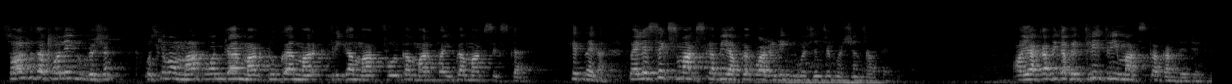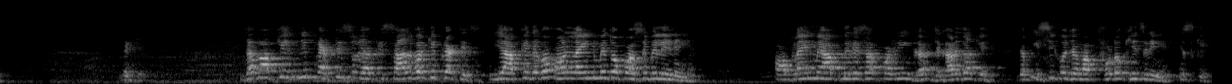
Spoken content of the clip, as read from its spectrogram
सॉल्व द फॉलोइंग क्वेश्चन उसके बाद मार्क वन का है मार्क टू का है मार्क थ्री का मार्क फोर का मार्क फाइव का मार्क सिक्स का है। कितने का? पहले सिक्स मार्क्स का भी आपका क्वाड्रेटिक इक्वेशन से क्वेश्चन आते थे। और या कभी कभी थ्री थ्री मार्क्स का कर देते थे। देखिए, जब आपकी इतनी प्रैक्टिस हो जाती है साल भर की प्रैक्टिस ये आपके देखो ऑनलाइन में तो पॉसिबल ही नहीं है। ऑफलाइन में आप मेरे साथ पढ़ रही घर घर जाके, जब इसी को जब आप फ़ोटो खींच रही हैं, इसके,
